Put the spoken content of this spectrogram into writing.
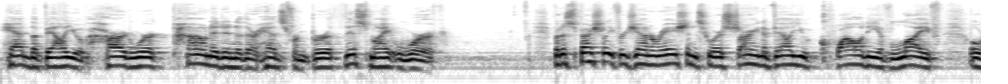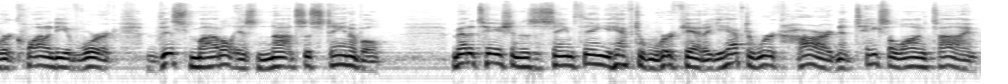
had the value of hard work pounded into their heads from birth, this might work but especially for generations who are starting to value quality of life over quantity of work, this model is not sustainable. Meditation is the same thing. You have to work at it, you have to work hard, and it takes a long time.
